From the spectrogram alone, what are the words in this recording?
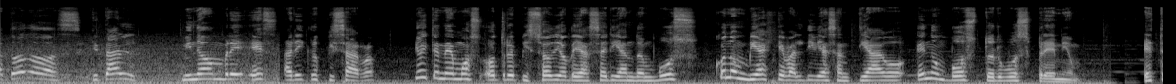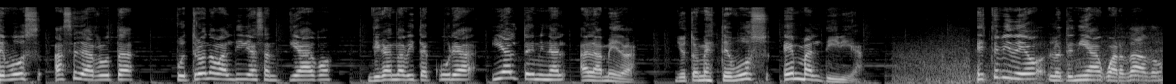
a todos, ¿qué tal? Mi nombre es Ari Cruz Pizarro y hoy tenemos otro episodio de Ando en Bus con un viaje Valdivia-Santiago en un bus Turbus Premium. Este bus hace la ruta Putrono-Valdivia-Santiago llegando a Vitacura y al terminal Alameda. Yo tomé este bus en Valdivia. Este video lo tenía guardado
